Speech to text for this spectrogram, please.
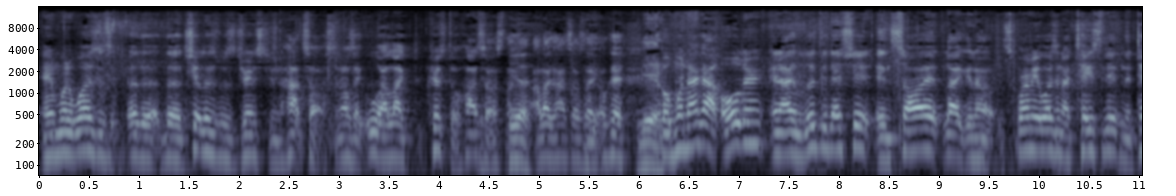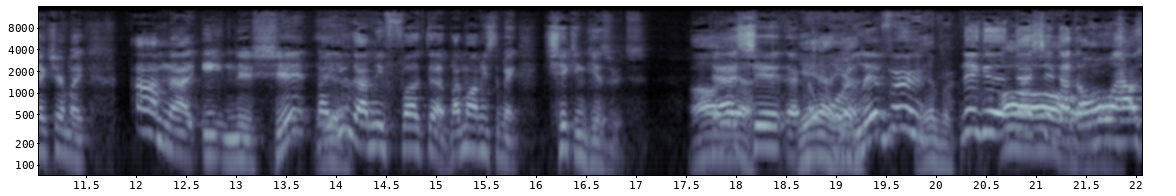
And what it was is uh, the the chitlins was drenched in hot sauce, and I was like, "Ooh, I like crystal hot sauce. Like, Yeah. I like hot sauce. Like, okay." Yeah. But when I got older and I looked at that shit and saw it, like, you know, squirmy it was, and I tasted it and the texture, I'm like, I'm not eating this shit. Like, Yeah. you got me fucked up. My mom used to make chicken gizzards. Oh, that yeah. shit, uh, Yeah, or yeah. liver, Liver. nigga. That shit got the Oh. whole house.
